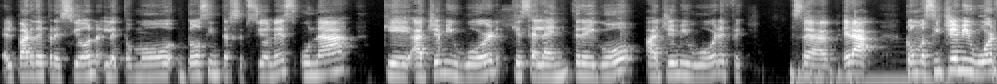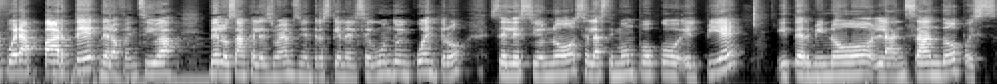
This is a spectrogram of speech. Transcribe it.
el par de presión le tomó dos intercepciones, una que a Jimmy Ward, que se la entregó a Jimmy Ward, o sea, era como si Jimmy Ward fuera parte de la ofensiva de Los Ángeles Rams, mientras que en el segundo encuentro se lesionó, se lastimó un poco el pie y terminó lanzando pues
